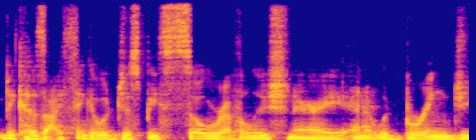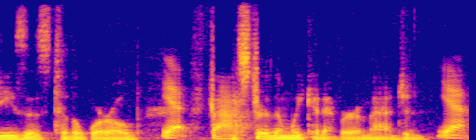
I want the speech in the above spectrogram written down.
because I think it would just be so revolutionary and it would bring Jesus to the world Yeah. faster than we could ever imagine. Yeah.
